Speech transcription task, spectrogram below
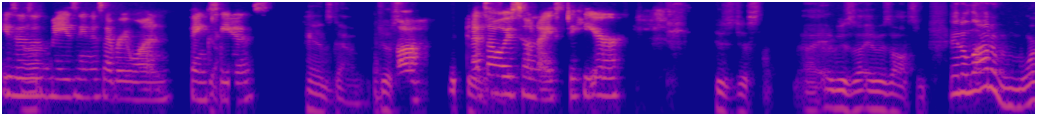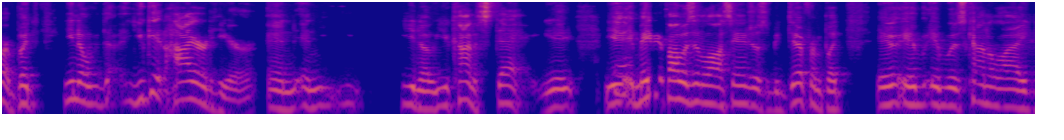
He's as uh, amazing as everyone thinks yeah, he is. Hands down. Just oh, that's always so nice to hear is just uh, it was it was awesome. And a lot of them were but you know you get hired here and and you know you kind of stay. You, you yeah. maybe if i was in los angeles it'd be different but it, it, it was kind of like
